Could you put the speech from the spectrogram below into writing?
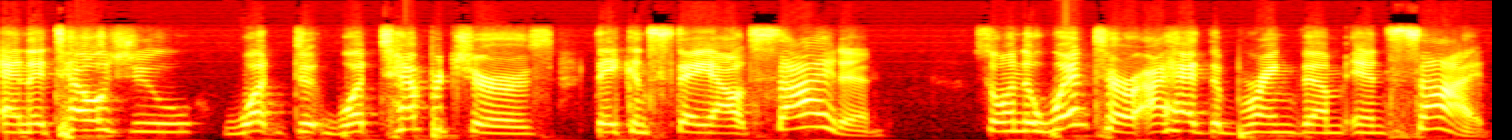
and it tells you what do, what temperatures they can stay outside in. So in the winter, I had to bring them inside,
